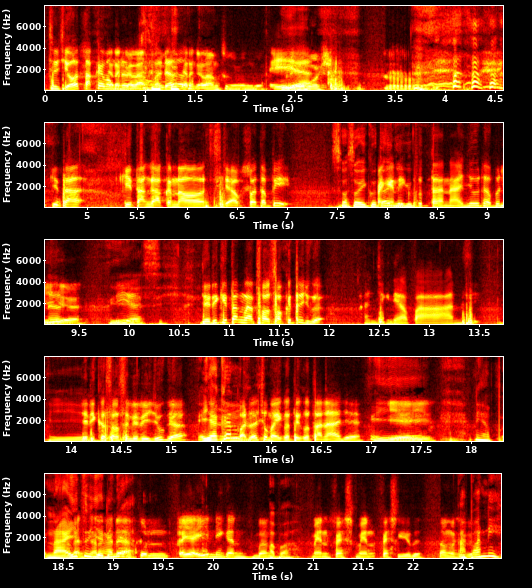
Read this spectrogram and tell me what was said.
cuci otak emang Cara nggak bener. langsung. Padahal Cara nggak langsung emang gua. Iya. Kita kita nggak kenal siapa tapi sosok ikut pengen aja gitu. ikutan aja udah bener. Iya. Iya. sih Jadi kita ngeliat sosok itu juga anjing ini apaan sih? iya Jadi kesel sendiri juga. Iya kan Padahal cuma ikut-ikutan aja. iya, Iya, iya. Ini apa? nah Bahkan itu jadinya ada akun kayak ini kan bang Apa? manfest manfest gitu tau gak sih apa nih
